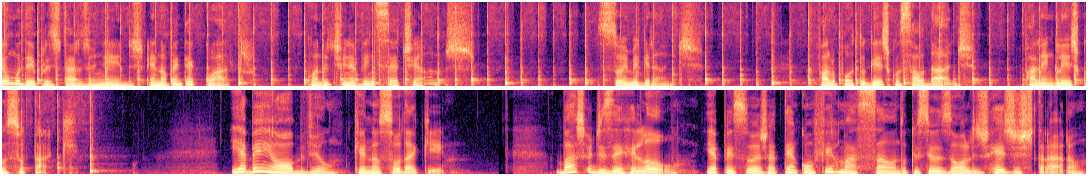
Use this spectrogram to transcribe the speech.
Eu mudei para os Estados Unidos em 94, quando tinha 27 anos. Sou imigrante. Falo português com saudade. Falo inglês com sotaque. E é bem óbvio que eu não sou daqui. Basta dizer hello e a pessoa já tem a confirmação do que seus olhos registraram.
